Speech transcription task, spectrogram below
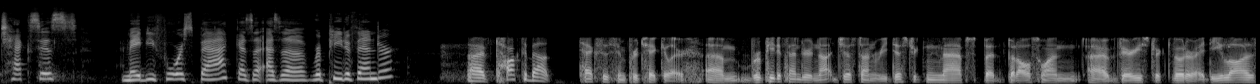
Texas may be forced back as a as a repeat offender? I've talked about Texas in particular. Um, repeat offender not just on redistricting maps, but but also on uh, very strict voter ID laws.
